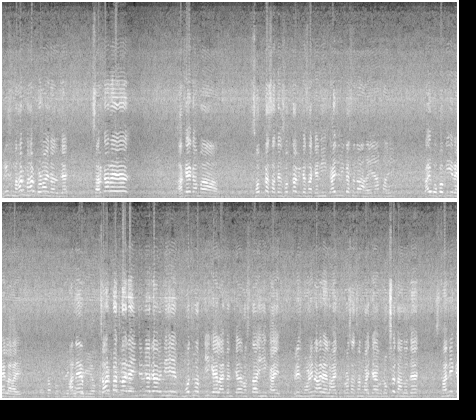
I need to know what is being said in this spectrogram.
ब्रिज महर महर बनाए ना दे सरकार आके काम सबका साथ सबका विकास आके नहीं काहीच विकास ना आहे आम्हा ही। काय बोखो की राहिला आहे आणि चार पाच वाऱ्या इंजिनियर यांनी ही मोजमाप की घ्यायला आहे त्यांच्या रस्ता ही काय ब्रिज बणी ना राहिला आहे प्रशासन पाहिजे लक्ष दान होते स्थानिक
